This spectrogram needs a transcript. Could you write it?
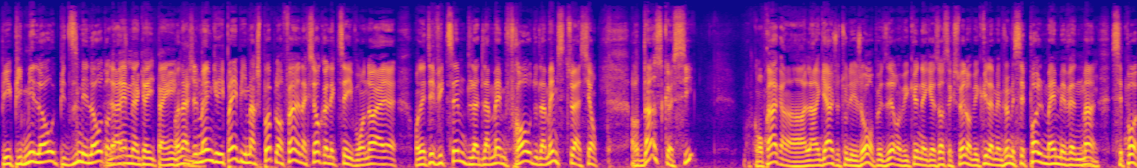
puis puis mille autres, puis dix mille autres. Le même grille-pain. On a acheté le même grille-pain, puis il marche pas, puis on fait une action collective. On a euh, on a été victime de de la même fraude ou de la même situation. Alors dans ce cas-ci, je comprends qu'en langage de tous les jours, on peut dire on a vécu une agression sexuelle, on a vécu la même chose, mais c'est pas le même événement. C'est pas,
